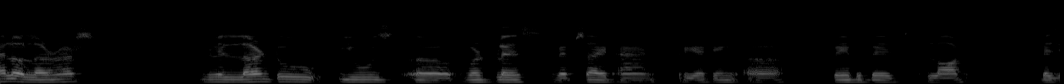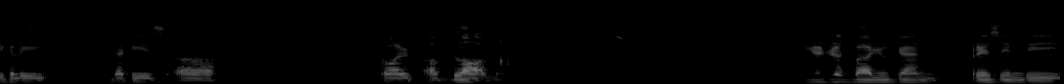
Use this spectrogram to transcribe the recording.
Hello, learners. We will learn to use WordPress website and creating a web-based log. Basically, that is uh, called a blog. The address bar you can press in the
